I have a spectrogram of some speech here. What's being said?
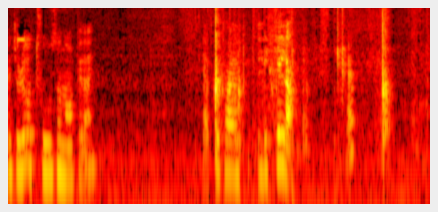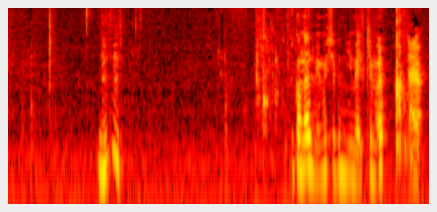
Jeg tror det går to sånne oppi der. Jeg skal ta litt til, da. Ja. Mm. Så kan det hende vi må kjøpe ny melk i morgen. Ja, ja.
